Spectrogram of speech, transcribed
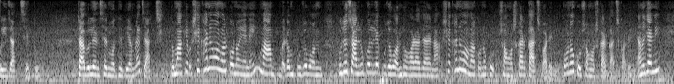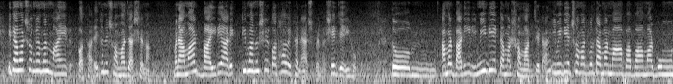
ওই যাচ্ছে একটু। টার্বুলেন্সের মধ্যে দিয়ে আমরা যাচ্ছি। তো মাকে, সেখানেও আমার কোনো এ নেই। মা এরকম পুজো বন্ধ পুজো চালু করলে পুজো বন্ধ করা যায় না। সেখানেও আমার কোনো সংস্কার কাজ করেনি। কোনো কুসংস্কার কাজ করেনি। আমি জানি এটা আমার সঙ্গে আমার মায়ের কথা। এখানে সমাজ আসে না। মানে আমার বাইরে আরেকটি মানুষের কথাও এখানে আসবে না। সে যেই হোক। তো আমার বাড়ির ইমিডিয়েট আমার সমাজ যেটা ইমিডিয়েট সমাজ বলতে আমার মা বাবা আমার বোন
